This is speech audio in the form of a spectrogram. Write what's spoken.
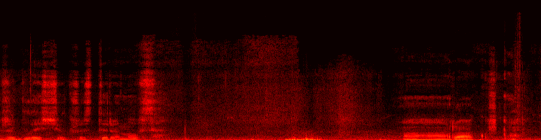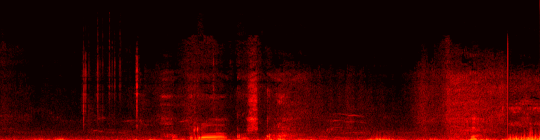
вже ближче, щось тиранувся. А, ракушка. Об ракушку. Такими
